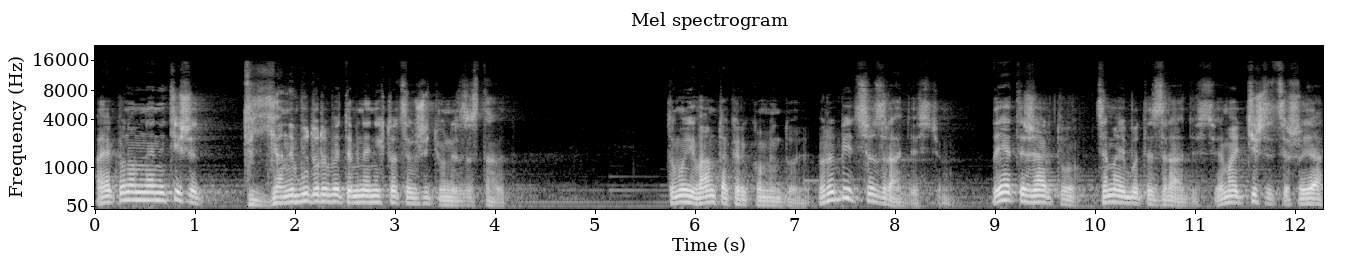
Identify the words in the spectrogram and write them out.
А як воно мене не тішить, то я не буду робити, мене ніхто це в життю не заставить. Тому і вам так рекомендую. Робіть все з радістю. Даєте жертву, це має бути з радістю. Я маю тішитися, що я,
